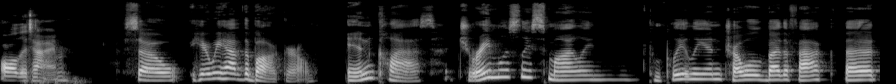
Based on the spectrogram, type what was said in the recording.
all the time. So here we have the bog girl in class, dreamlessly smiling, completely untroubled by the fact that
